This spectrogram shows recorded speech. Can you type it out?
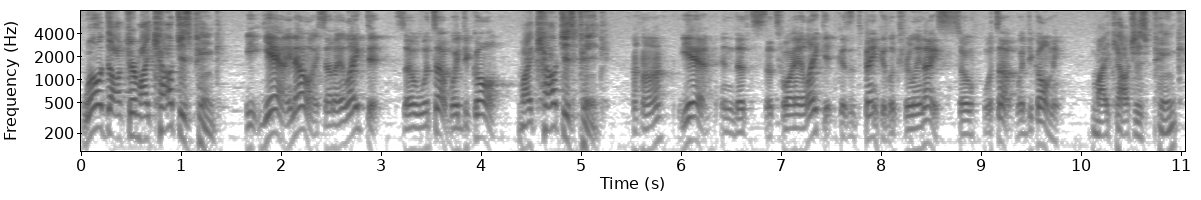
Well, doctor, my couch is pink. Y- yeah, I know. I said I liked it. So what's up? Why'd you call? My couch is pink. Uh huh. Yeah, and that's that's why I like it because it's pink. It looks really nice. So what's up? Why'd you call me? My couch is pink.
